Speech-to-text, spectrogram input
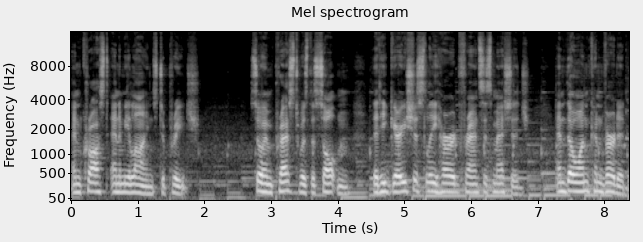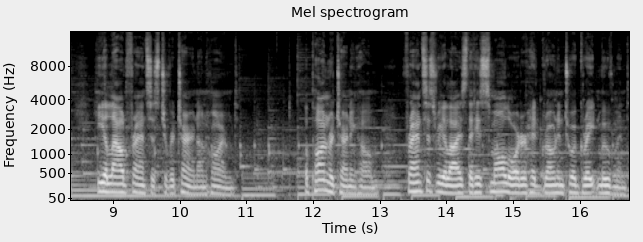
and crossed enemy lines to preach. So impressed was the Sultan that he graciously heard Francis' message, and though unconverted, he allowed Francis to return unharmed. Upon returning home, Francis realized that his small order had grown into a great movement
